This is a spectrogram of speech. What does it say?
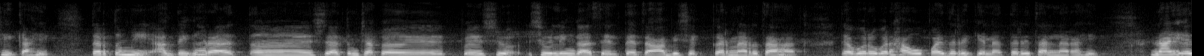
ठीक आहे. तर तुम्ही अगदी घरात श तुमच्या क शिव शिवलिंग असेल त्याचा अभिषेक करणारच आहात. त्याबरोबर हा उपाय जरी केला तरी चालणार आहे. नाही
